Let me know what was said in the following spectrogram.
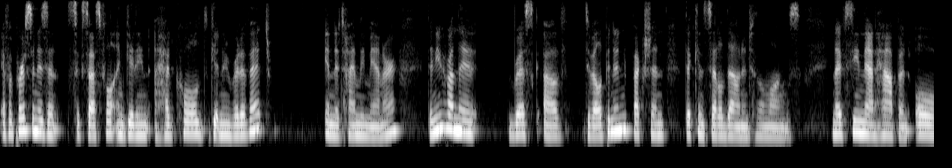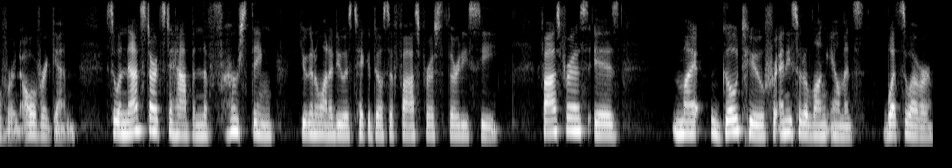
if a person isn't successful in getting a head cold, getting rid of it in a timely manner, then you run the risk of developing an infection that can settle down into the lungs. And I've seen that happen over and over again. So when that starts to happen, the first thing you're going to want to do is take a dose of phosphorus 30C. Phosphorus is my go to for any sort of lung ailments whatsoever.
